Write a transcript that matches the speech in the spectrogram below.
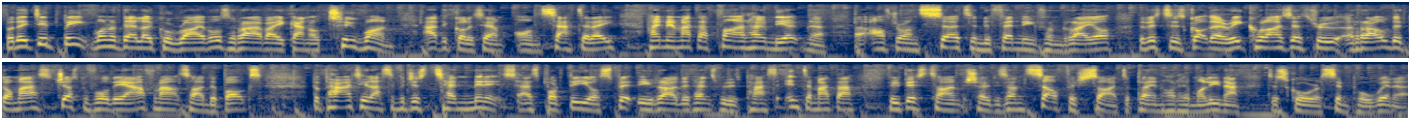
But they did beat one of their local rivals, Rayo Vallecano, 2 1 at the Coliseum on Saturday. Jaime Mata fired home the opener uh, after uncertain defending from Rayo. The visitors got their equaliser through Raul de Tomas just before the hour from outside the box. But parity lasted for just 10 minutes as Portillo split the Rayo defence with his pass into Mata, who this time showed his unselfish side to playing Jorge Molina to score a simple winner.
